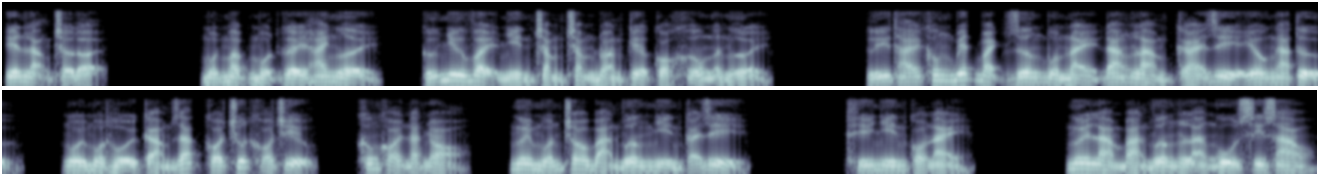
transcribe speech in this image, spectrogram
yên lặng chờ đợi. Một mập một gầy hai người, cứ như vậy nhìn chằm chằm đoàn kia cỏ khô ngẩn người. Lý Thái không biết Bạch Dương buồm này đang làm cái gì yêu Nga tử, ngồi một hồi cảm giác có chút khó chịu, không khỏi nạt nhỏ, ngươi muốn cho bản vương nhìn cái gì? Thì nhìn cỏ này. Ngươi làm bản vương là ngu si sao?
